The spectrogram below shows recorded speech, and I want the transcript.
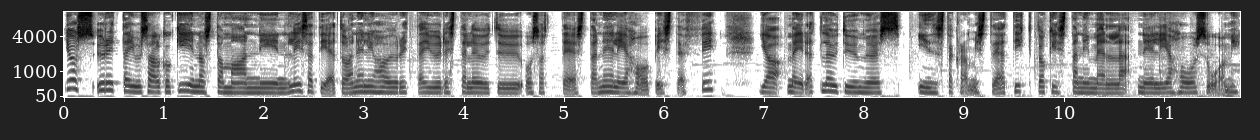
Jos yrittäjyys alkoi kiinnostamaan, niin lisätietoa 4H-yrittäjyydestä löytyy osoitteesta 4H.fi ja meidät löytyy myös Instagramista ja TikTokista nimellä 4H Suomi.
